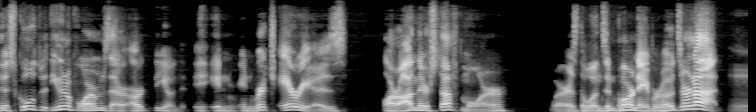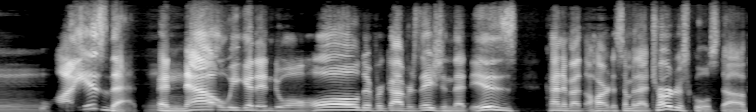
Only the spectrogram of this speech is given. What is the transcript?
the schools with uniforms are, are you know, in, in rich areas are on their stuff more, whereas the ones in poor neighborhoods are not? mm, Why is that? Mm. And now we get into a whole different conversation that is kind of at the heart of some of that charter school stuff.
